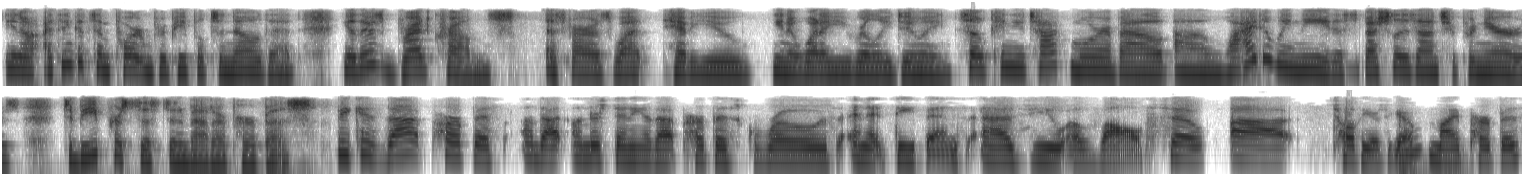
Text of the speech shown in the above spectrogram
you know, I think it's important for people to know that, you know, there's breadcrumbs as far as what have you, you know, what are you really doing. So, can you talk more about uh, why do we need, especially as entrepreneurs, to be persistent about our purpose? Because that purpose, uh, that understanding of that purpose grows and it deepens as you evolve. So, uh, 12 years ago, my purpose,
